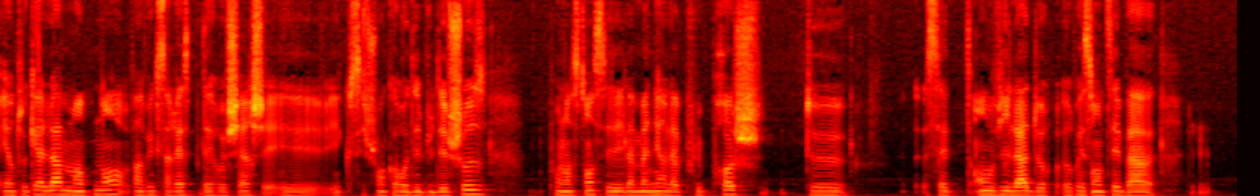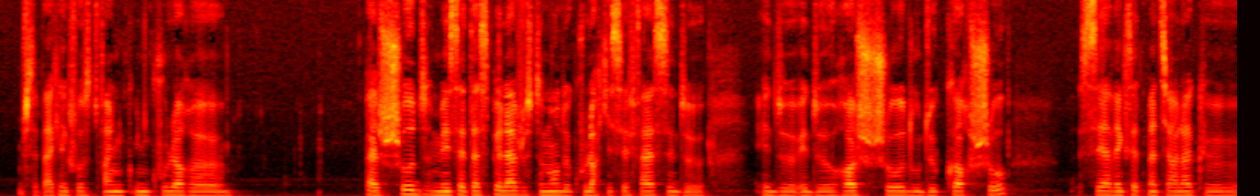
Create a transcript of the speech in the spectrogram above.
et en tout cas, là, maintenant, vu que ça reste des recherches et, et que je suis encore au début des choses, pour l'instant, c'est la manière la plus proche de cette envie-là de représenter, bah, je sais pas, quelque chose, enfin, une, couleur. Euh, pas chaude, mais cet aspect-là justement de couleurs qui s'effacent et de, et, de, et de roches chaudes ou de corps chauds, c'est avec cette matière-là que,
